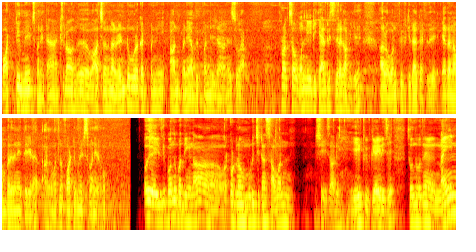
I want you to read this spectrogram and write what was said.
ஃபார்ட்டி மினிட்ஸ் பண்ணிட்டேன். ஆக்சுவலாக வந்து வாட்ச் வந்து நான் ரெண்டு முறை கட் பண்ணி ஆன் பண்ணி அப்படி பண்ணிட்டேன் நான். ஸோ அப்ராக்ஸாக ஒன் எயிட்டி கேலரிஸ் இதில் காமிக்குது. அதில் ஒன் ஃபிஃப்டி தான் கட்டுது. எதை நம்புறதுனே தெரியல. ஆக மொத்தம் ஃபார்ட்டி மினிட்ஸ் பண்ணியிருக்கோம் ஓகே இது இப்போ வந்து பார்த்தீங்கன்னா ஒர்க் அவுட்லாம் முடிச்சிட்டேன். செவன் ஷே சாரி எயிட் ஃபிஃப்டி ஆகிடுச்சு ஸோ வந்து பார்த்தீங்கன்னா நைன்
